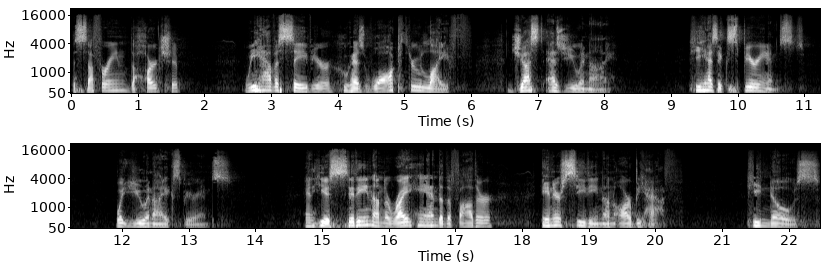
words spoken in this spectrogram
the suffering, the hardship. We have a Savior who has walked through life just as you and I. He has experienced what you and I experience. And He is sitting on the right hand of the Father, interceding on our behalf. He knows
